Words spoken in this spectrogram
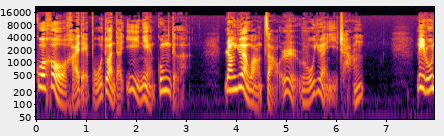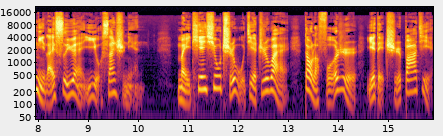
过后还得不断的意念功德，让愿望早日如愿以偿。例如，你来寺院已有三十年，每天修持五戒之外，到了佛日也得持八戒，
